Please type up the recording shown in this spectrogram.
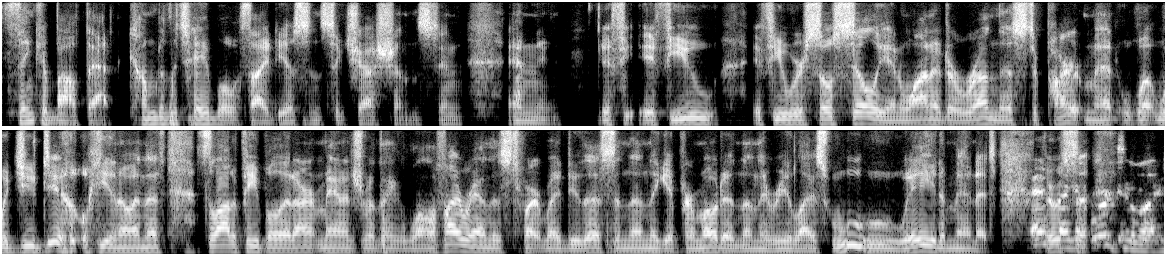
think about that. Come to the table with ideas and suggestions. And and if if you if you were so silly and wanted to run this department what would you do? You know and that's it's a lot of people that aren't management think well if i ran this department i'd do this. And then they get promoted and then they realize ooh wait a minute. There was, like some,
